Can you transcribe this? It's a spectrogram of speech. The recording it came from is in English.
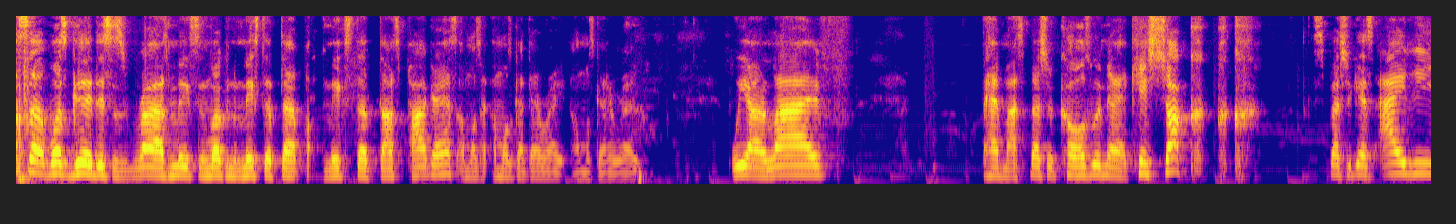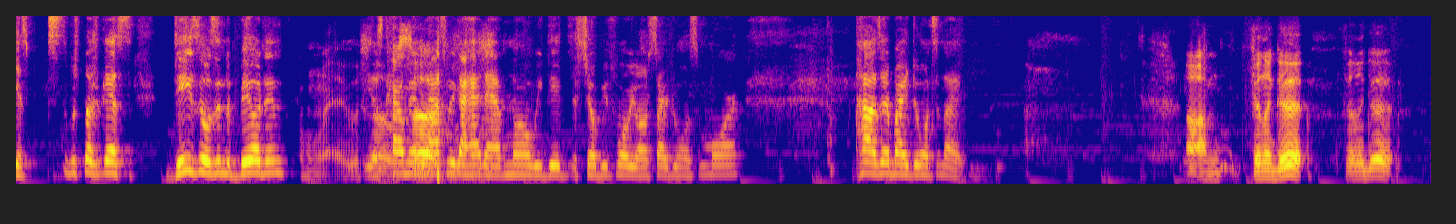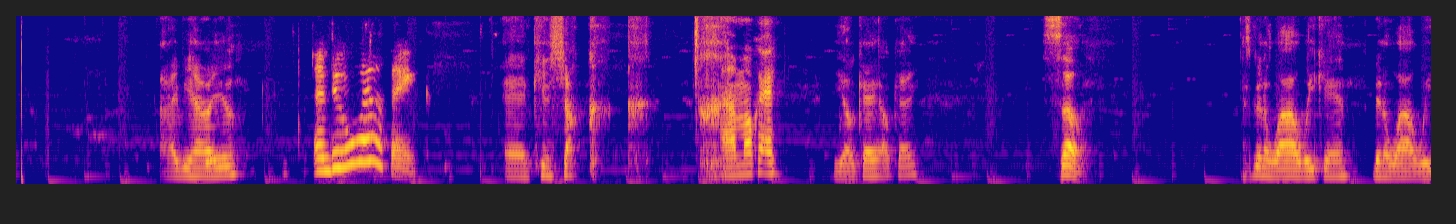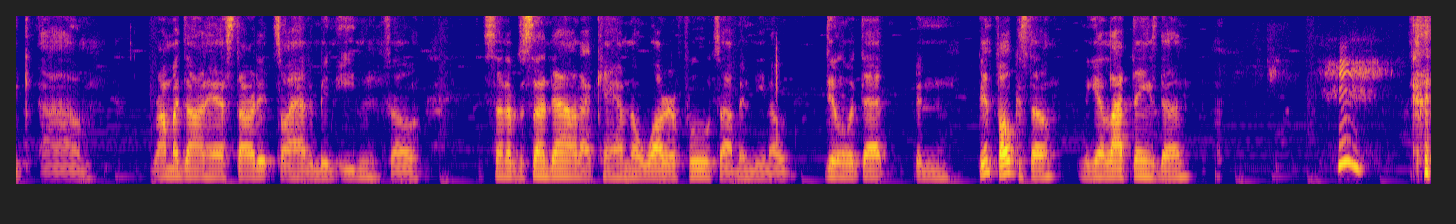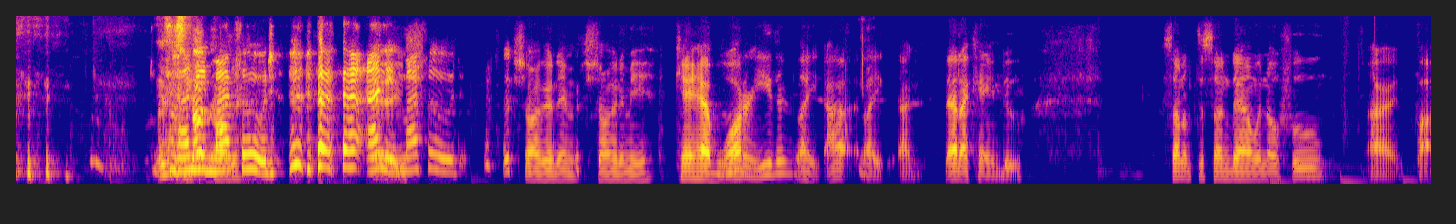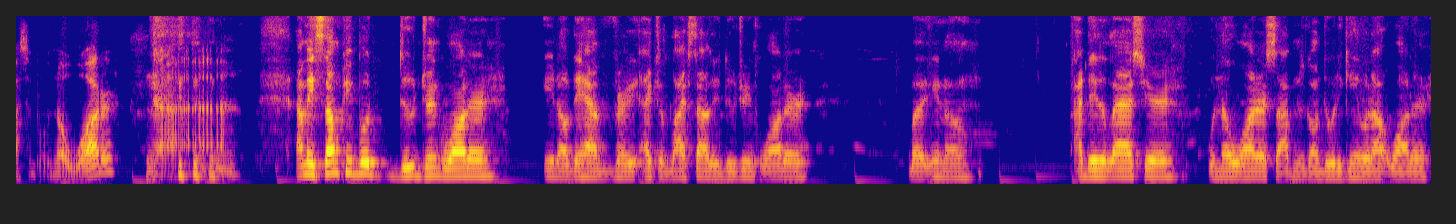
What's up? What's good? This is Roz Mix, and welcome to Mixed Up Thought, Mixed Up Thoughts podcast. Almost, almost got that right. Almost got it right. We are live. I have my special co-host with me. I got Ken Shock, special guest Ivy, special guest Diesel's in the building. Hey, what's He was commenting last week. I had to have him on. We did the show before. We're gonna start doing some more. How's everybody doing tonight? Uh, I'm feeling good. Feeling good. Ivy, how are you? I'm doing well, thanks. And Ken Shock. I'm okay. You okay? Okay. So it's been a wild weekend. Been a wild week. Um, Ramadan has started, so I haven't been eating. So sun up to sundown, I can't have no water or food. So I've been, you know, dealing with that. Been been focused though. We get a lot of things done. it's a I need struggle. my food. I Yeah, need my food. Stronger than stronger than me. Can't have water mm. either. Like I like I, that. I can't do. Sun up to sundown with no food. All right, possible. No water. Nah. I mean, some people do drink water. You know, they have very active lifestyle. They do drink water, but you know, I did it last year with no water, so I'm just gonna do it again without water.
